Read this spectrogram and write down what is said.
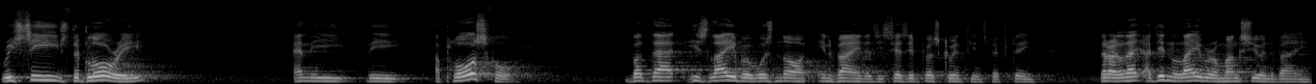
receives the glory and the, the applause for, but that his labor was not in vain, as he says in 1 Corinthians 15. That I, la- I didn't labor amongst you in vain.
